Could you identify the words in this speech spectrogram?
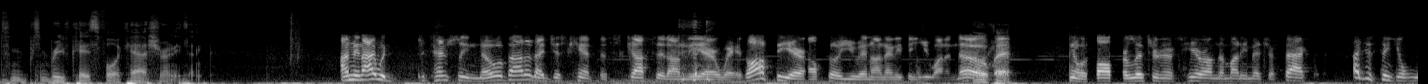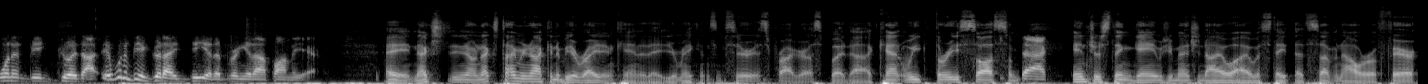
some, some briefcase full of cash or anything. I mean, I would potentially know about it. I just can't discuss it on the airwaves. Off the air, I'll fill you in on anything you want to know. Okay. But you know, with all our listeners here on the Money Mitch Effect, I just think it wouldn't be good. It wouldn't be a good idea to bring it up on the air. Hey, next you know next time you're not going to be a write-in candidate. You're making some serious progress. But uh, Kent, week three saw some Back. interesting games. You mentioned Iowa, Iowa State, that seven-hour affair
